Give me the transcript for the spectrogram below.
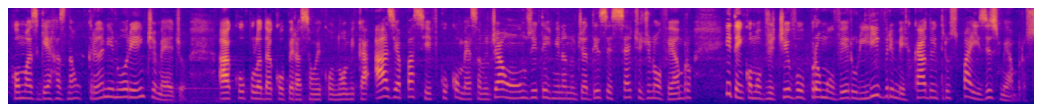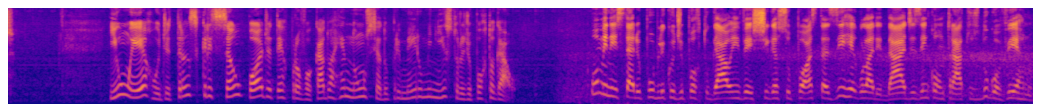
como as guerras na Ucrânia e no Oriente Médio. A cúpula da cooperação econômica Ásia-Pacífico começa no dia 11 e termina no dia 17 de novembro e tem como objetivo promover o livre mercado entre os países membros. E um erro de transcrição pode ter provocado a renúncia do primeiro-ministro de Portugal. O Ministério Público de Portugal investiga supostas irregularidades em contratos do governo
